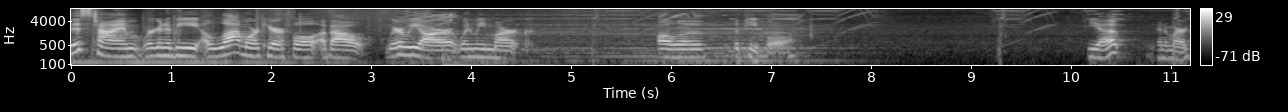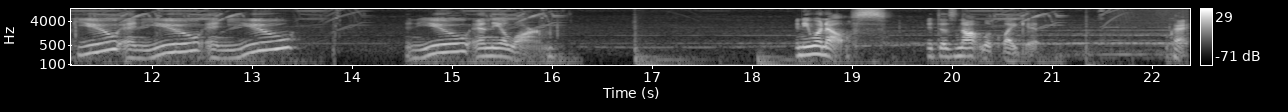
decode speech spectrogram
This time, we're gonna be a lot more careful about where we are when we mark all of the people. Yep. Gonna mark you, and you, and you, and you, and the alarm. Anyone else? It does not look like it. Okay.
